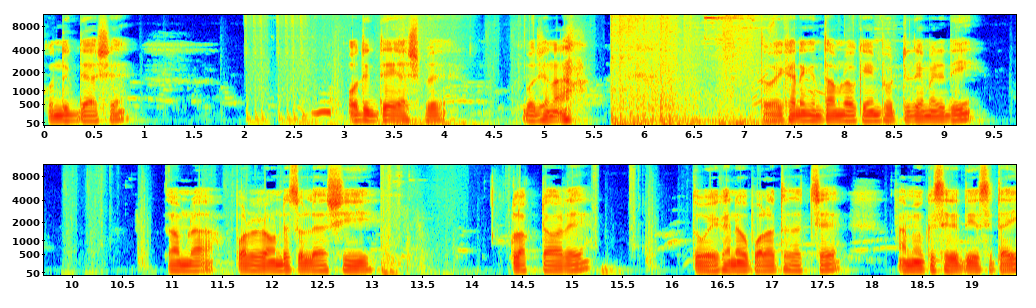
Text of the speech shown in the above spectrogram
কোন দিক দিয়ে আসে। ওদিক দিয়েই আসবে, বোঝে না। তো এখানে কিন্তু আমরা ওকে এম ফোরটি দিয়ে মেরে দিই। তো আমরা পরের রাউন্ডে চলে আসি ক্লক টাওয়ারে তো এখানেও পড়াতে যাচ্ছে। আমি ওকে ছেড়ে দিয়েছি তাই।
